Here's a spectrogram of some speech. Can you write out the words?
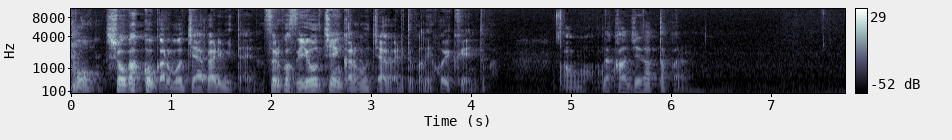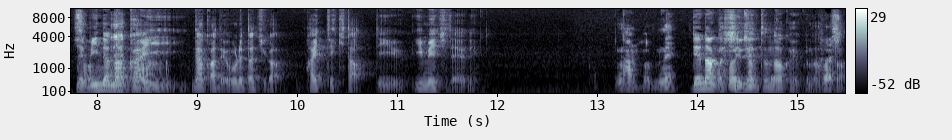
もう小学校から持ち上がりみたいな。それこそ幼稚園から持ち上がりとかね保育園とか。うんな感じだったから。で、みんな仲いい中で俺たちが入ってきたっていうイメージだよね。なるほどね。でなんか自然と仲良くなった詳っいう。して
